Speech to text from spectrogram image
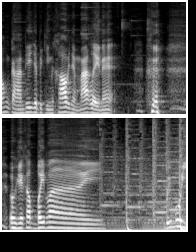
ต้องการที่จะไปกินข้าวอย่างมากเลยนะฮะโอเคครับบ๊ายบายบุยบุย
